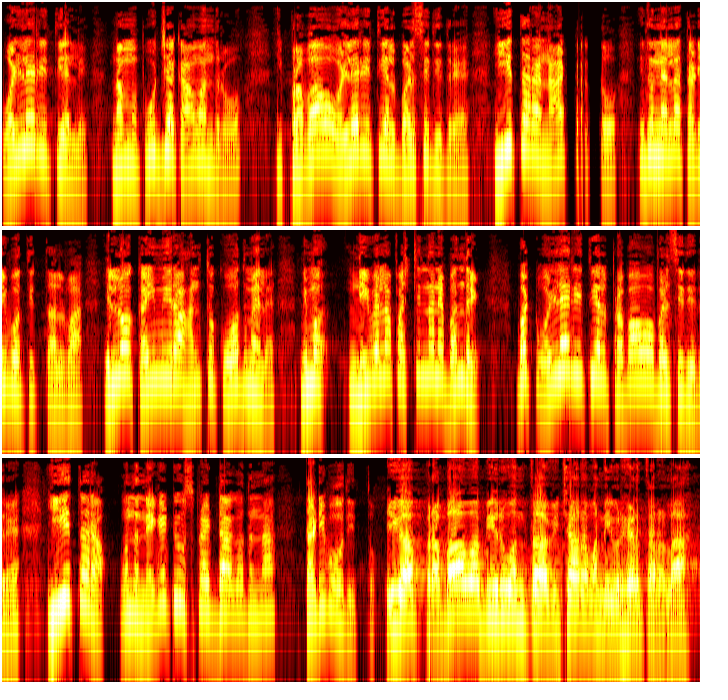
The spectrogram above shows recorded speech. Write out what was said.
ಒಳ್ಳೆ ರೀತಿಯಲ್ಲಿ ನಮ್ಮ ಪೂಜ್ಯ ಕಾಮಂದ್ರು ಈ ಪ್ರಭಾವ ಒಳ್ಳೆ ರೀತಿಯಲ್ಲಿ ಬಳಸಿದಿದ್ರೆ ಈ ತರ ನಾಟಕಗಳು ಇದನ್ನೆಲ್ಲ ತಡಿಬೋತಿತ್ತಲ್ವಾ? ಎಲ್ಲೋ ಕೈ ಮೀರೋ ಹಂತಕ್ಕೆ ಹೋದ್ಮೇಲೆ ನಿಮ್ಮ, ನೀವೆಲ್ಲ ಫಸ್ಟ್ ಇಂದಾನೆ ಬಂದ್ರಿ. ಬಟ್ ಒಳ್ಳೆ ರೀತಿಯಲ್ಲಿ ಪ್ರಭಾವ ಬಳಸಿದಿದ್ರೆ ಈ ತರ ಒಂದು ನೆಗೆಟಿವ್ ಸ್ಪ್ರೆಡ್ ಆಗೋದನ್ನ ತಡಿಬಹುದಿತ್ತು ಈಗ ಪ್ರಭಾವ ಬೀರುವಂತ ವಿಚಾರವನ್ನ ಇವ್ರು ಹೇಳ್ತಾರಲ್ಲ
